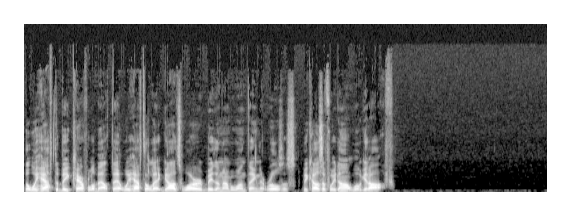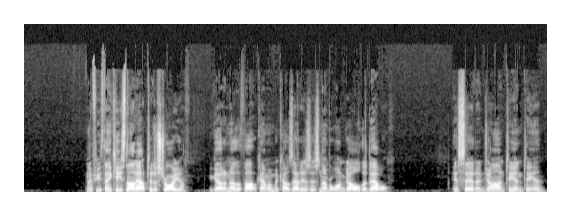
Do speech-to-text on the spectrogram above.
But we have to be careful about that. We have to let God's Word be the number one thing that rules us, because if we don't, we'll get off. And if you think He's not out to destroy you, you got another thought coming because that is His number one goal, the devil. It said in John 10 10,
